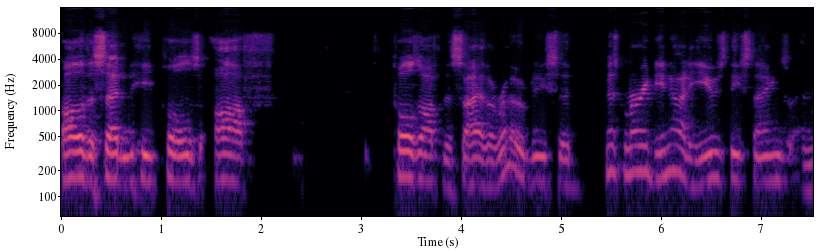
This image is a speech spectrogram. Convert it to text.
all of a sudden he pulls off, pulls off the side of the road, and he said, "Miss Murray, do you know how to use these things?" And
